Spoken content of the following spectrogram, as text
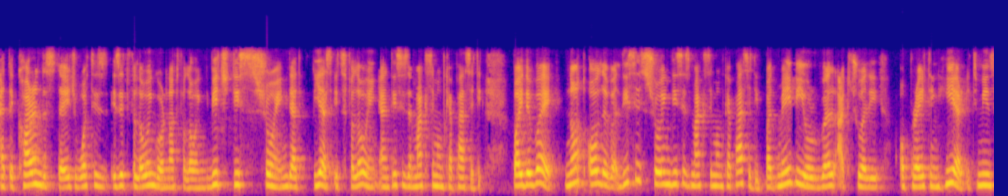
at the current stage what is is it flowing or not flowing which this showing that yes it's flowing and this is a maximum capacity by the way, not all the well, this is showing this is maximum capacity, but maybe your well actually operating here. It means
